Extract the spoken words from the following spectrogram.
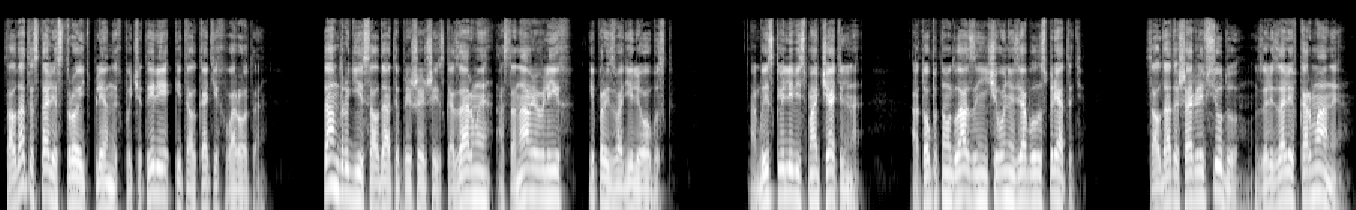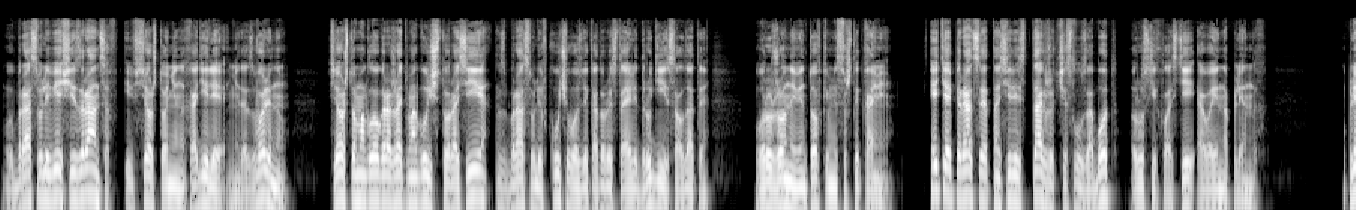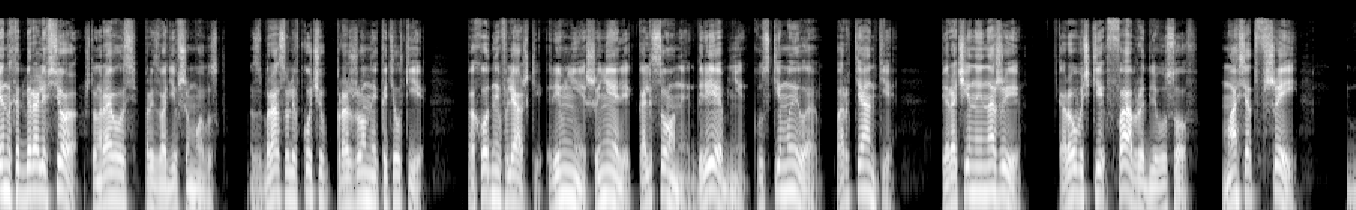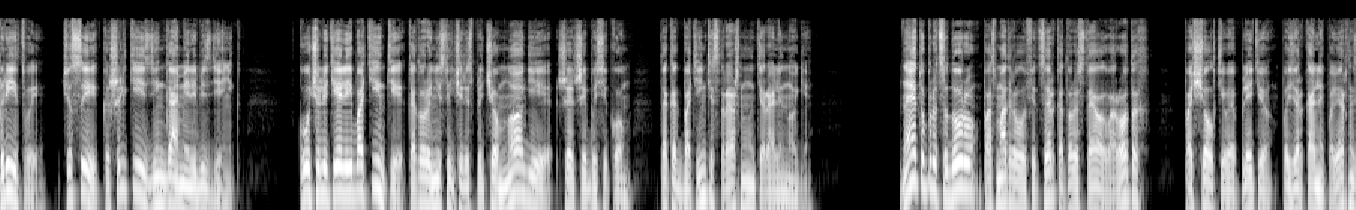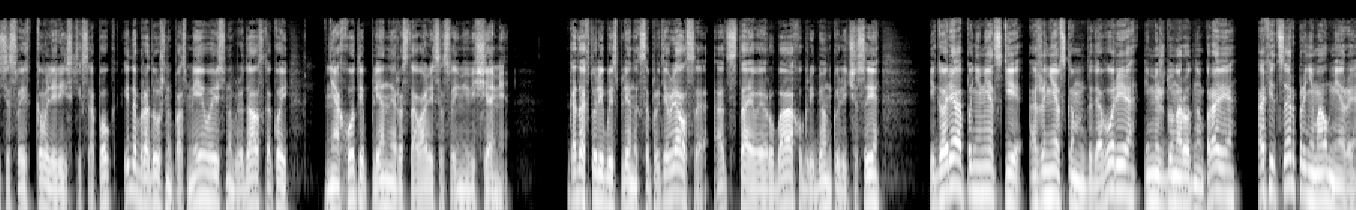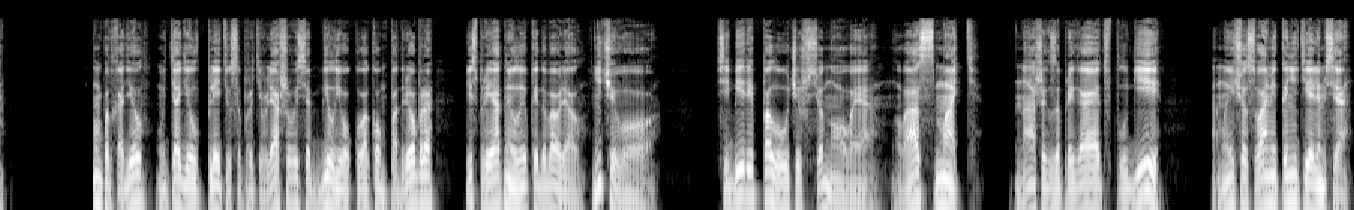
Солдаты стали строить пленных по четыре и толкать их в ворота. Там другие солдаты, пришедшие из казармы, останавливали их и производили обыск. Обыскивали весьма тщательно. От опытного глаза ничего нельзя было спрятать. Солдаты шарили всюду, залезали в карманы, выбрасывали вещи из ранцев, и все, что они находили недозволенным, все, что могло угрожать могуществу России, сбрасывали в кучу, возле которой стояли другие солдаты, вооруженные винтовками со штыками. Эти операции относились также к числу забот русских властей о военнопленных. У пленных отбирали все, что нравилось производившим обыск. Сбрасывали в кучу прожженные котелки, походные фляжки, ремни, шинели, кальсоны, гребни, куски мыла, портянки, перочинные ножи, коробочки фабры для усов, мазь от вшей, бритвы, часы, кошельки с деньгами или без денег. Кучу летели и ботинки, которые несли через плечо многие, шедшие босиком, так как ботинки страшно натирали ноги. На эту процедуру посматривал офицер, который стоял в воротах, пощелкивая плетью по зеркальной поверхности своих кавалерийских сапог и добродушно посмеиваясь, наблюдал, с какой неохотой пленные расставались со своими вещами. Когда кто-либо из пленных сопротивлялся, отстаивая рубаху, гребенку или часы, и говоря по-немецки о Женевском договоре и международном праве, офицер принимал меры. Он подходил, вытягивал плетью сопротивлявшегося, бил его кулаком под ребра и с приятной улыбкой добавлял: "Ничего. В Сибири получишь все новое. Вас, мать, наших запрягают в плуги, А мы еще с вами конетелимся.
